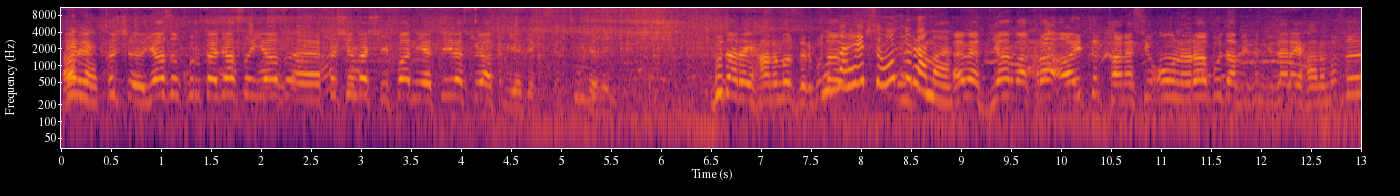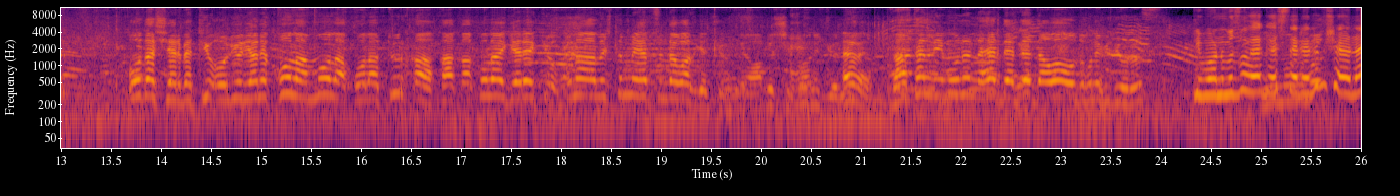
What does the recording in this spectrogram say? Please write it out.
Hani Evet. kış yazın kurutacaksın yaz e, kışın da şifa niyetiyle suya atıp yiyeceksin. içeceksin. Bu da reyhanımızdır. Bu da Bunlar hepsi 10 lira mı? Evet Diyarbakır'a aittir tanesi 10 lira. Bu da bizim güzel reyhanımızdır. O da şerbeti oluyor. Yani kola, mola, kola, turka, kaka kola gerek yok. Buna alıştın mı hepsinde vazgeçiyorsun. Abi şifanı gölü. Evet. Zaten limonun her derde dava olduğunu biliyoruz. Limonumuzu da gösterelim Limonumuz- şöyle.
